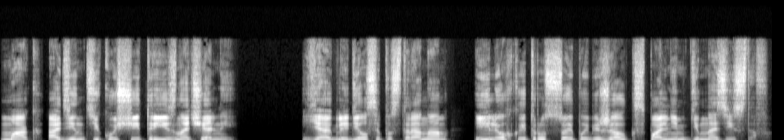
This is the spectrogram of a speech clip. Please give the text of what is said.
Маг 1 текущий, 3 изначальный. Я огляделся по сторонам и легкой трусцой побежал к спальням гимназистов.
